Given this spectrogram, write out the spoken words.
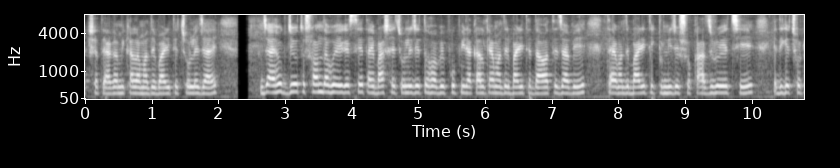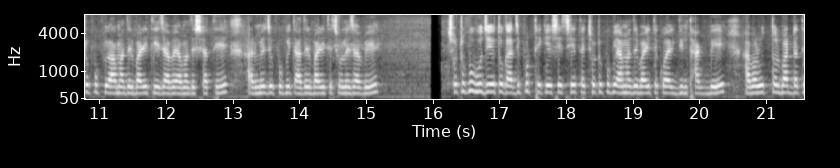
একসাথে আগামীকাল আমাদের বাড়িতে চলে যায়। যাই হোক, যেহেতু সন্ধ্যা হয়ে গেছে, তাই বাসায় চলে যেতে হবে। ফুপিরা কালকে আমাদের বাড়িতে দাওয়াতে যাবে, তাই আমাদের বাড়িতে একটু নিজস্ব কাজ রয়েছে। এদিকে ছোট ফুপিও আমাদের বাড়িতেই যাবে আমাদের সাথে, আর মেজো ফুপি তাদের বাড়িতে চলে যাবে। ছোট ফুপু যেহেতু গাজীপুর থেকে এসেছে, তাই ছোট ফুপি আমাদের বাড়িতে কয়েকদিন থাকবে। আবার উত্তর বাড্ডাতে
